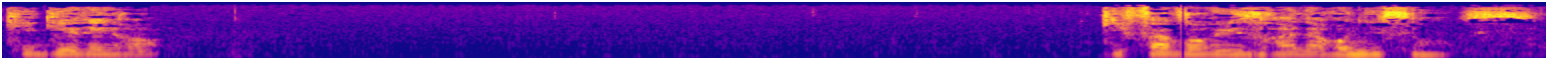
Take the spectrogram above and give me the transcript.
qui guérira, qui favorisera la renaissance.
